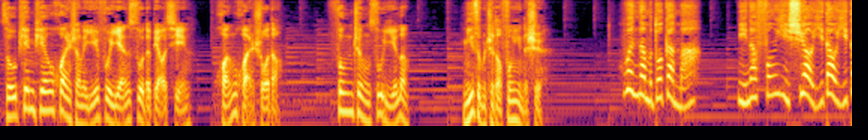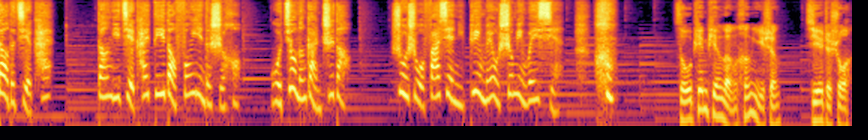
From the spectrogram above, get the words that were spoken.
邹偏偏换上了一副严肃的表情，缓缓说道。风正苏一愣：“你怎么知道封印的事？”问那么多干嘛？你那封印需要一道一道的解开。当你解开第一道封印的时候，我就能感知到。若是我发现你并没有生命危险，哼！走偏偏冷哼一声，接着说：“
